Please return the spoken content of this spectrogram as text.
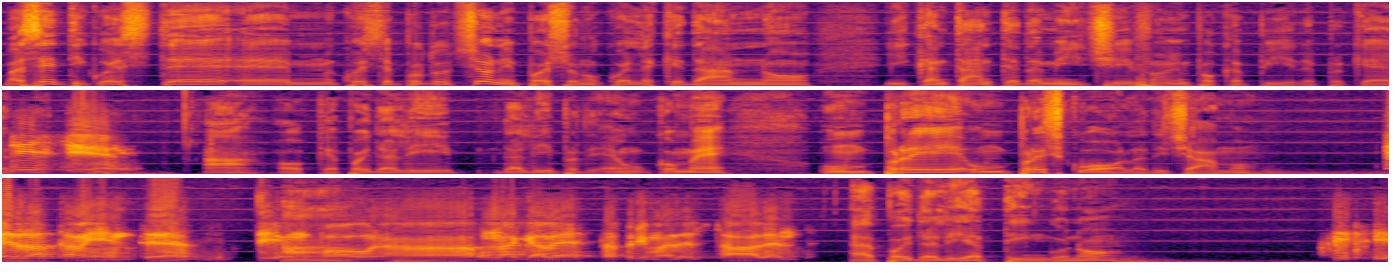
ma senti, queste, ehm, queste produzioni poi sono quelle che danno i cantanti ad amici? Fammi un po' capire, perché... Sì, sì. Ah, ok, poi da lì, da lì è un- come un pre, un prescuola, diciamo. Esattamente, sì, un Ah. po' una, una gavetta prima del talent. Eh, poi da lì attingono. Sì, sì.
